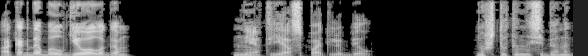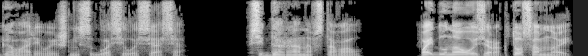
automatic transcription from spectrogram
«А когда был геологом?» «Нет, я спать любил». «Ну что ты на себя наговариваешь?» — не согласилась Ася. «Всегда рано вставал». «Пойду на озеро. Кто со мной?»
